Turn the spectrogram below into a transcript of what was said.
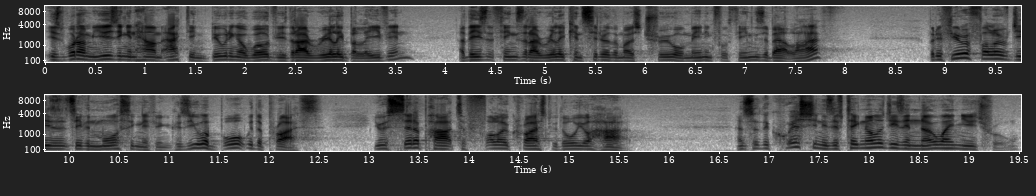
is what I'm using and how I'm acting building a worldview that I really believe in? Are these the things that I really consider the most true or meaningful things about life? But if you're a follower of Jesus, it's even more significant because you are bought with a price. You are set apart to follow Christ with all your heart. And so the question is if technology is in no way neutral,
